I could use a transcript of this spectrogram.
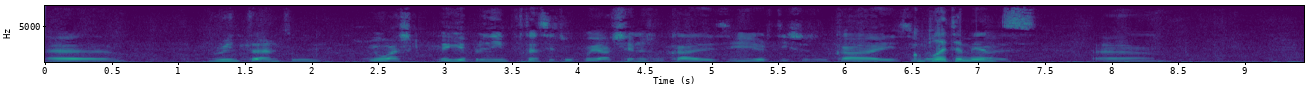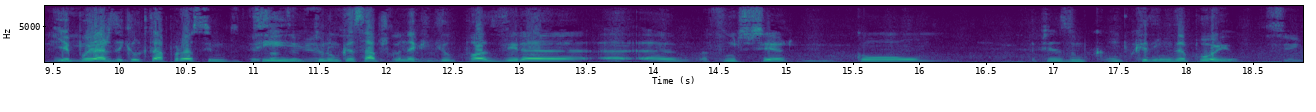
Ah, no entanto, eu acho que aí aprendi a importância de tu apoiar cenas locais e artistas locais. e completamente. bandas locais. Ah, E apoiares aquilo que está próximo de ti. Exatamente. Tu nunca sabes quando é que aquilo pode vir a, a, a- florescer com apenas um, um bocadinho de apoio. Sim.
